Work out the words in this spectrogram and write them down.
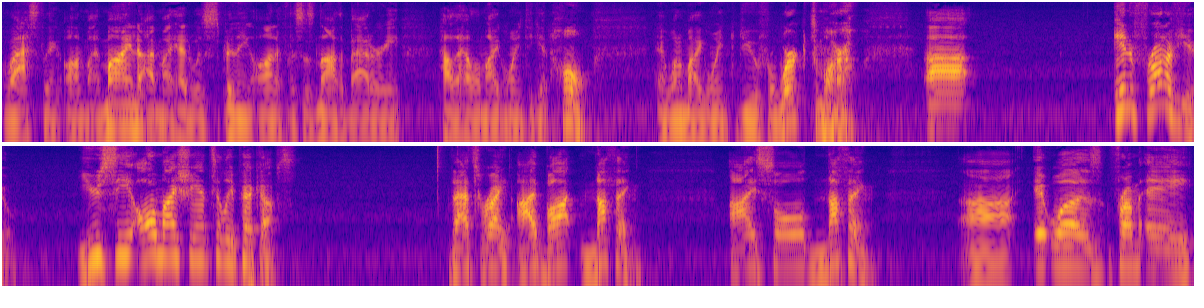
last thing on my mind. I, my head was spinning on if this is not the battery, how the hell am I going to get home? And what am I going to do for work tomorrow? Uh, in front of you, you see all my Chantilly pickups. That's right. I bought nothing. I sold nothing. Uh, it was from a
